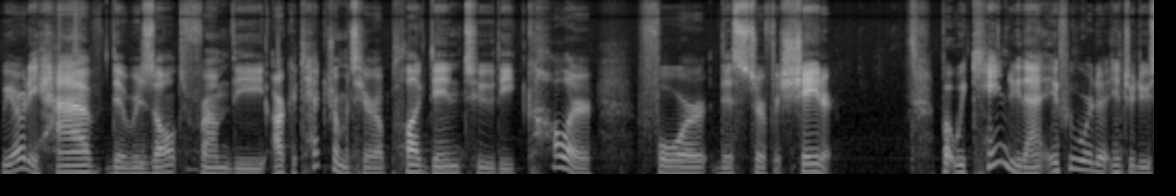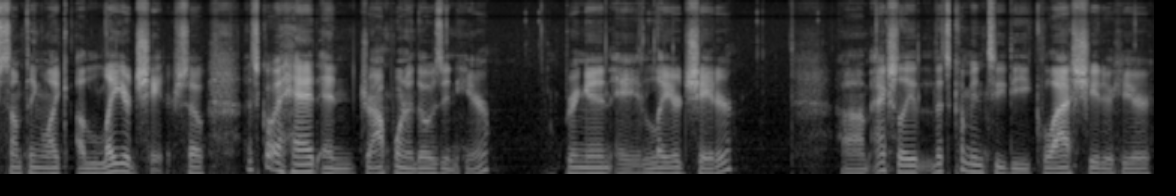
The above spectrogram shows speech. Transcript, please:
we already have the result from the architectural material plugged into the color for this surface shader. But we can do that if we were to introduce something like a layered shader. So let's go ahead and drop one of those in here. Bring in a layered shader. Um, actually, let's come into the glass shader here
